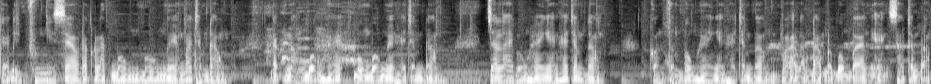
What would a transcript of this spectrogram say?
các địa phương như sau. Đắk Lắk 44.300 đồng. Đắk Nông 44.200 đồng. Gia Lai 42.200 đồng. Con Tâm 42.200 đồng. Và Lâm Đồng là 43.600 đồng.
